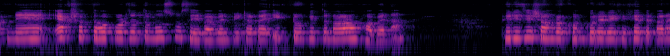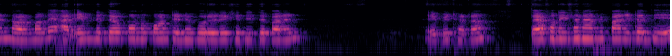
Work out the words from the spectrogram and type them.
আপনি এক সপ্তাহ পর্যন্ত মুসমুসেই পাবেন পিঠাটা একটু কিন্তু নরম হবে না। ফ্রিজে সংরক্ষণ করে রেখে খেতে পারেন নর্মালে, আর এমনিতেও কোনো কন্টেনে ভরে রেখে দিতে পারেন। এই পিঠাটা। তো এখন এখানে আমি পানিটা দিয়ে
